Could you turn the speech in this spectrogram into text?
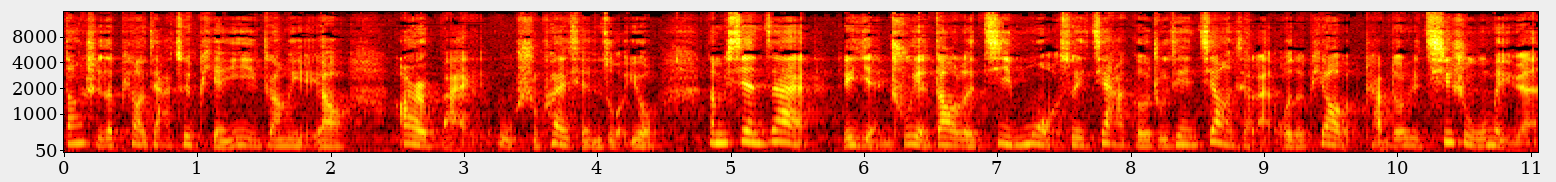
当时的票价最便宜一张也要二百五十块钱左右。那么现在这演出也到了季末，所以价格逐渐降下来，我的票差不多是七十五美元。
